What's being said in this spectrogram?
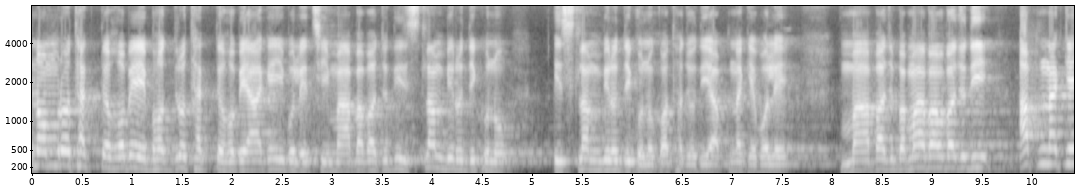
নম্র থাকতে হবে, ভদ্র থাকতে হবে। আগেই বলেছি, মা বাবা যদি ইসলাম বিরোধী কোনো, ইসলাম বিরোধী কোনো কথা যদি আপনাকে বলে, মা বাবা মা বাবা যদি আপনাকে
